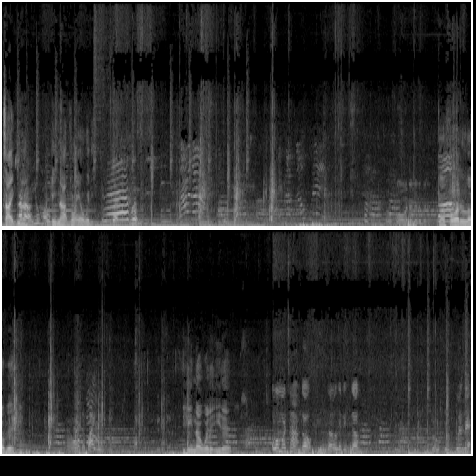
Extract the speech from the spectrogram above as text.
It tight No, now. no, you hold He it. not playing with it. Look, look. Go forward a little bit. Go forward a little bit. I want to bite me. He know where to eat at. Oh, one more time. Go. Go, Libby. Go. What is that?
